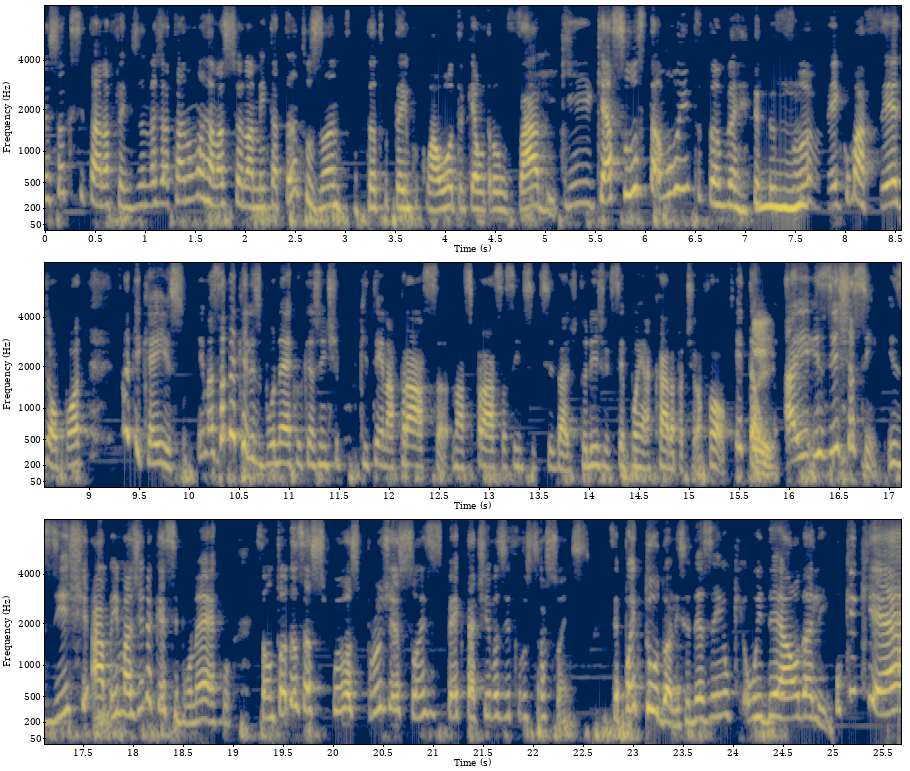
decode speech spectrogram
Pessoa que se tá na frente, ela já tá num relacionamento há tantos anos, tanto tempo com a outra, que a outra não sabe, que, que assusta muito também. A pessoa vem com uma sede ao pote. Sabe o que, que é isso? E, Mas sabe aqueles bonecos que a gente que tem na praça, nas praças assim, de cidade turística, que você põe a cara pra tirar foto? Então, Sei. aí existe assim, existe. A, imagina que esse boneco são todas as suas projeções, expectativas e frustrações. Você põe tudo ali, você desenha o, o ideal dali. O que, que é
